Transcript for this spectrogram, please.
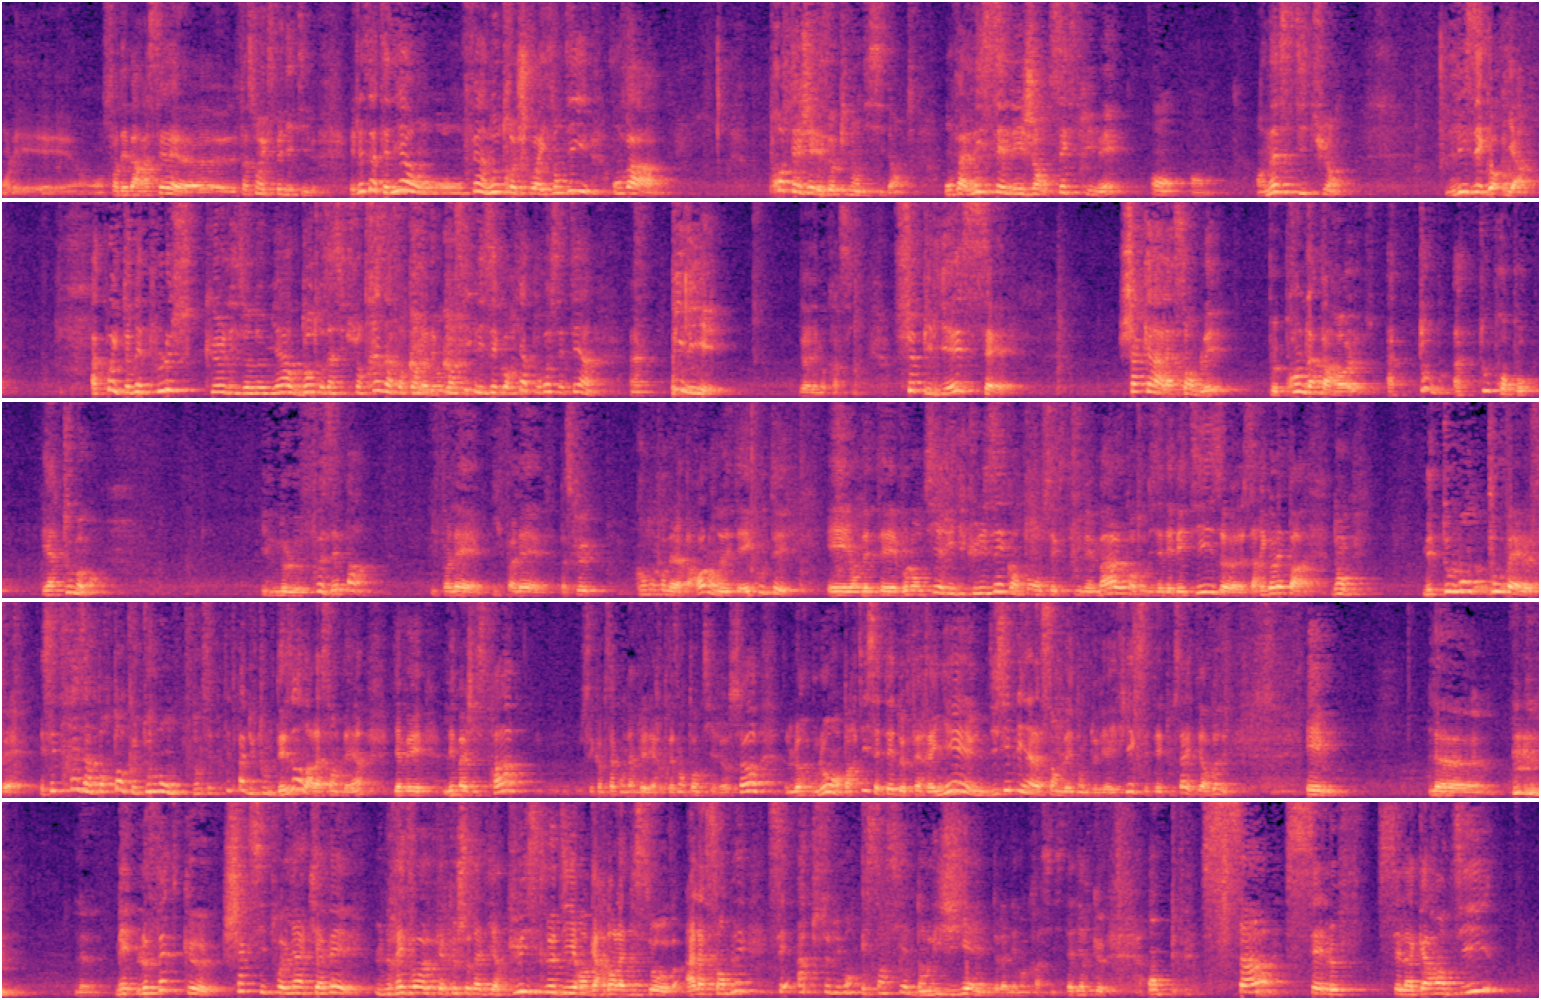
On, s'en débarrassait euh, de façon expéditive. Et les Athéniens ont, fait un autre choix. Ils ont dit, on va protéger les opinions dissidentes, on va laisser les gens s'exprimer en instituant l'iségoria, à quoi ils tenaient plus que l'isonomia ou d'autres institutions très importantes de la démocratie, l'Iségoria, pour eux, c'était un, pilier de la démocratie. Ce pilier, c'est chacun à l'Assemblée peut prendre la parole à tout, à tout propos et à tout moment. Il ne le faisait pas. Il fallait, il fallait, parce que quand on prenait la parole, on en était écouté. Et on était volontiers ridiculisé quand on s'exprimait mal, quand on disait des bêtises, euh, ça rigolait pas. Donc, mais tout le monde pouvait le faire. Et c'est très important que tout le monde. Donc c'est peut-être pas du tout le désordre à l'Assemblée. Hein. Il y avait les magistrats, c'est comme ça qu'on appelait les représentants tirés au sort. Leur boulot en partie, c'était de faire régner une discipline à l'Assemblée, donc de vérifier que c'était tout ça était ordonné. Et le, mais le fait que chaque citoyen qui avait une révolte, quelque chose à dire, puisse le dire en gardant la vie sauve à l'Assemblée, c'est absolument essentiel dans l'hygiène de la démocratie. C'est-à-dire que ça, c'est la garantie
